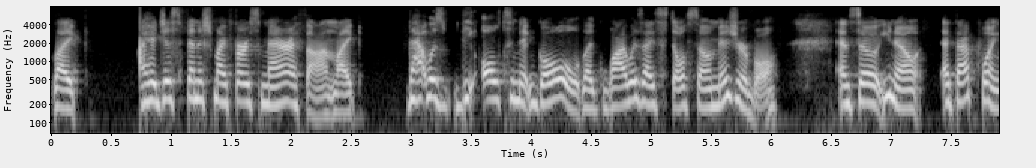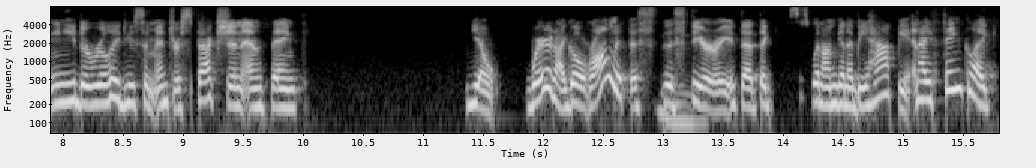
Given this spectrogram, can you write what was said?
Like I had just finished my first marathon. Like that was the ultimate goal. Like why was I still so miserable? And so, you know, at that point you need to really do some introspection and think, you know, where did I go wrong with this this mm theory that the, this is when I'm going to be happy? And I think like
